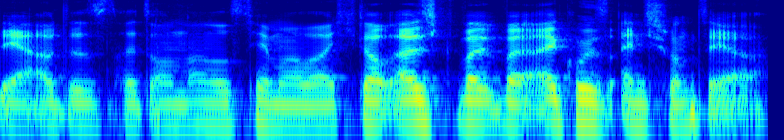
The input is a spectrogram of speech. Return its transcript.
ja, das ist halt auch ein anderes Thema, aber ich glaube, also weil, weil Alkohol ist eigentlich schon sehr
